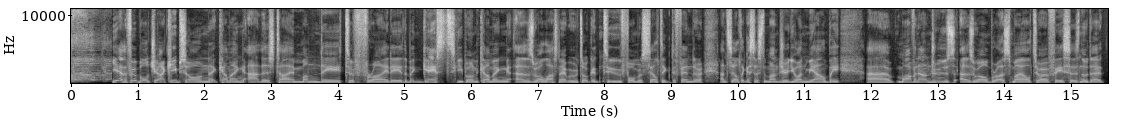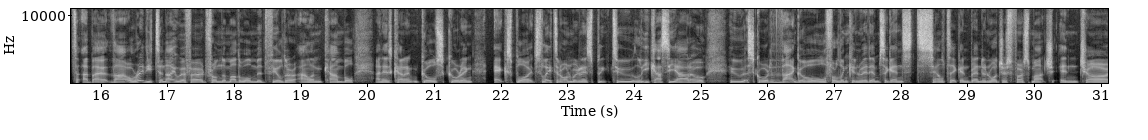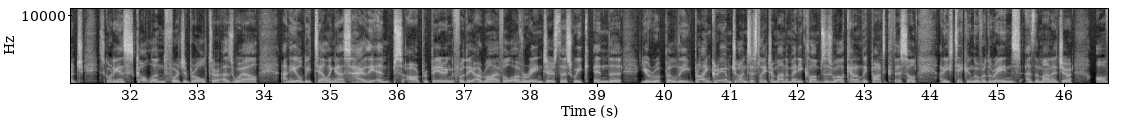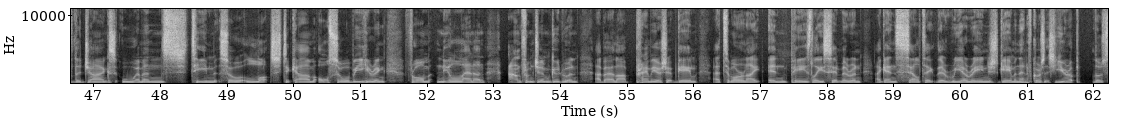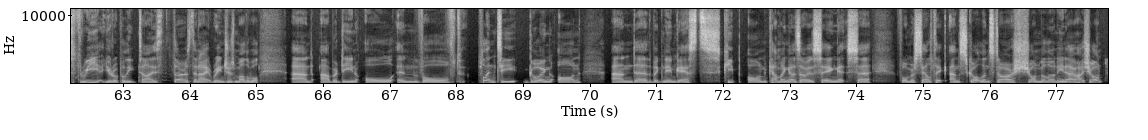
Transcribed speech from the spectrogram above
Yeah, the football chat keeps on coming at this time, Monday to Friday. The big guests keep on coming as well. Last night we were talking to former Celtic defender and Celtic assistant manager Johan Mjällby. Uh, Marvin Andrews as well brought a smile to our faces, no doubt about that. Already tonight we've heard from the Motherwell midfielder Allan Campbell and his current goal scoring exploits. Later on, we're going to speak to Lee Casciaro, who scored that goal for Lincoln Red Imps against Celtic in Brendan Rodgers' first match in charge. He scored against Scotland for Gibraltar as well, and he'll be telling us how the Imps are preparing for the arrival of Rangers this week in the Europa League. Brian Graham joins us later, man of many clubs as well, currently Partick Thistle, and he's taking over the reins as the manager of the Jags women's team. So lots to come. Also, we'll be hearing from Neil Lennon and from Jim Goodwin about that Premiership game uh, tomorrow night in Paisley, St Mirren against Celtic, the rearranged game. And then, of course, it's Europe. Those three Europa League ties Thursday night, Rangers, Motherwell, and Aberdeen all involved. Plenty going on, and uh, the big name guests keep on coming. As I was saying, it's uh, former Celtic and Scotland star Shaun Maloney now. Hi, Shaun.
